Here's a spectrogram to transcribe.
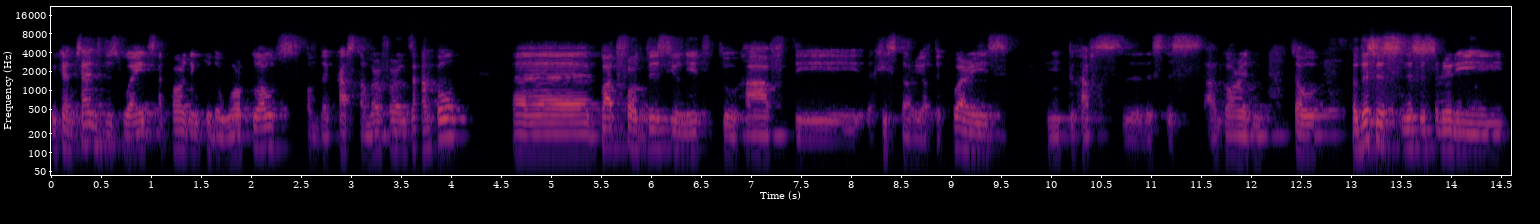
You can change these weights according to the workloads of the customer, for example. Uh, but for this, you need to have the, the, history of the queries. You need to have this, this algorithm. So, so this is this is really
